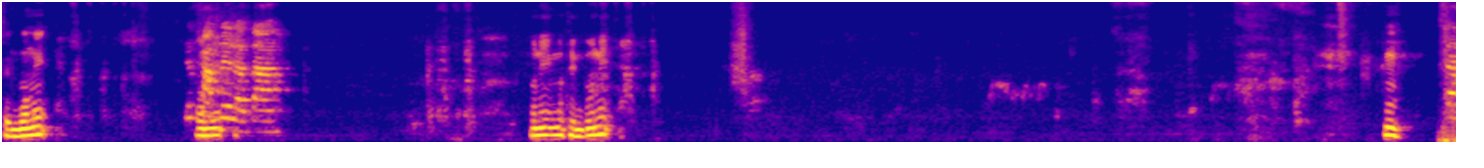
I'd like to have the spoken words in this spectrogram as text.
ถึงตรงนี้ จะทำเลยเหรอตา ตรงนี้มาถึงตรงนี้ อืมตา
